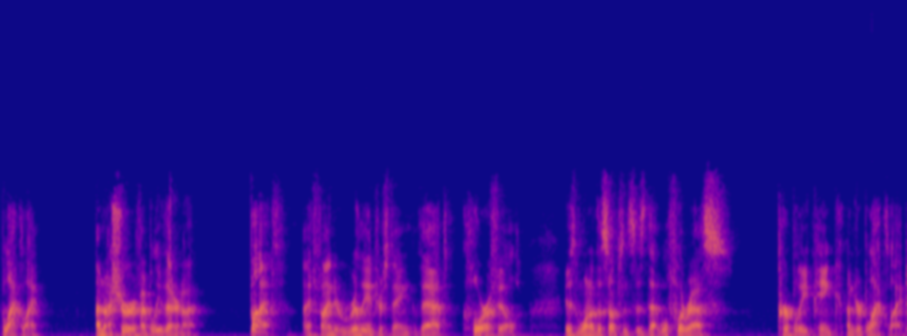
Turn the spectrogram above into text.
black light. I'm not sure if I believe that or not, but I find it really interesting that chlorophyll is one of the substances that will fluoresce purpley pink under black light.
